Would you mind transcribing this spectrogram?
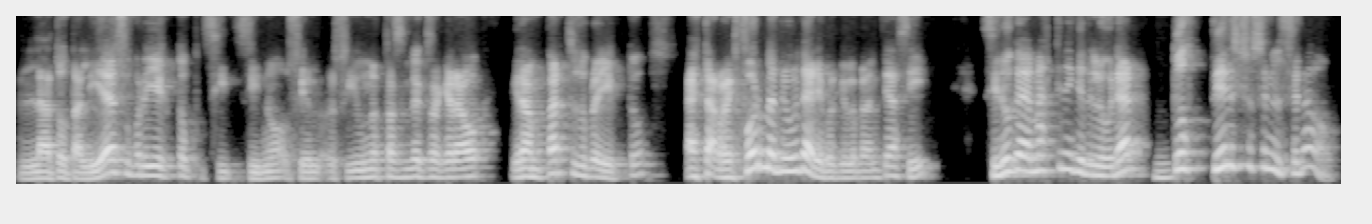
la totalidad de su proyecto, si, no, si, uno está siendo exagerado, gran parte de su proyecto, a esta reforma tributaria, porque lo plantea así, sino que además tiene que lograr dos tercios en el Senado,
